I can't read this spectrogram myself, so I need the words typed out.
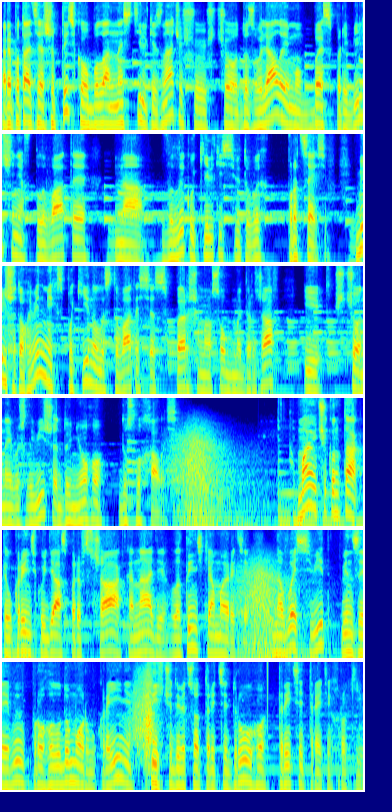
Репутація Шептицького була настільки значущою, що дозволяла йому без перебільшення впливати на велику кількість світових процесів. Більше того, він міг спокійно листуватися з першими особами держав і, що найважливіше, до нього дослухалися. Маючи контакти української діаспори в США, Канаді, Латинській Америці, на весь світ він заявив про голодомор в Україні 1932-33 років.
